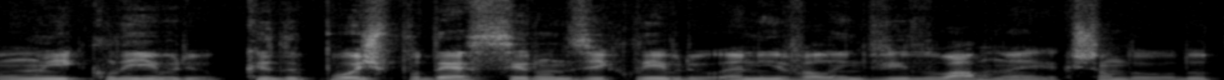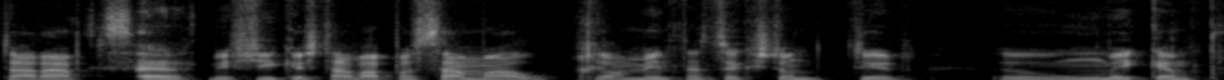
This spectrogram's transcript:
um equilíbrio que depois pudesse ser um desequilíbrio a nível individual, né? a questão do, do certo, O Benfica estava a passar mal realmente nessa questão de ter eh, um meio campo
